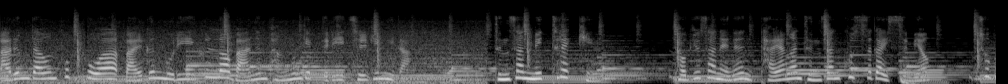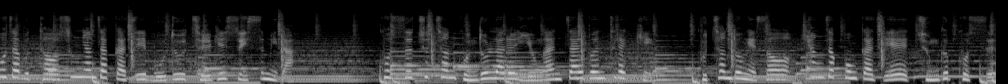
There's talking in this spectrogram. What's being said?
아름다운 폭포와 맑은 물이 흘러 많은 방문객들이 즐깁니다. 등산 및 트레킹 덕유산에는 다양한 등산 코스가 있으며 초보자부터 숙련자까지 모두 즐길 수 있습니다. 코스 추천 곤돌라를 이용한 짧은 트레킹, 구천동에서 향적봉까지의 중급 코스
